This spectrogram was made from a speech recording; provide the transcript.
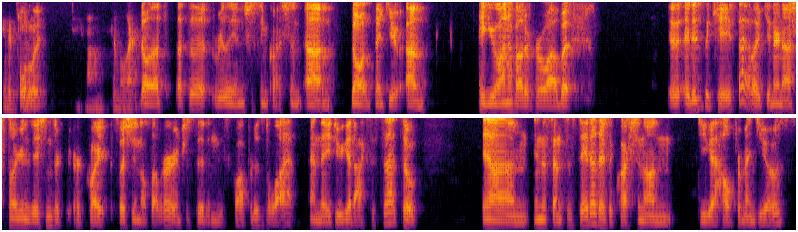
kind of Totally. incomes similar No, that's that's a really interesting question. Um, no, thank you. Um, I could go on about it for a while, but it, it is the case that like international organizations are, are quite, especially in El Salvador, are interested in these cooperatives a lot, and they do get access to that. So, um, in the census data, there's a question on do you get help from NGOs?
